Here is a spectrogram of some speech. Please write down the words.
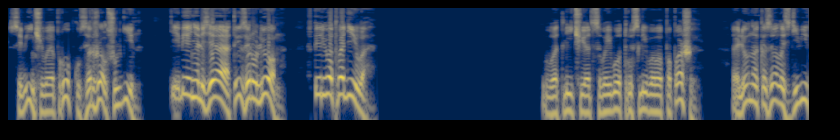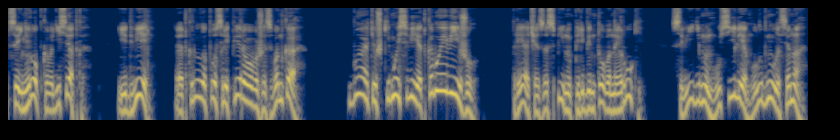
Свинчивая пробку, заржал Шульгин. Тебе нельзя, ты за рулем. Вперед, водила! В отличие от своего трусливого папаши, Алена оказалась девицей неробкого десятка, и дверь открыла после первого же звонка. «Батюшки мой свет, кого я вижу?» Пряча за спину перебинтованные руки, с видимым усилием улыбнулась она.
